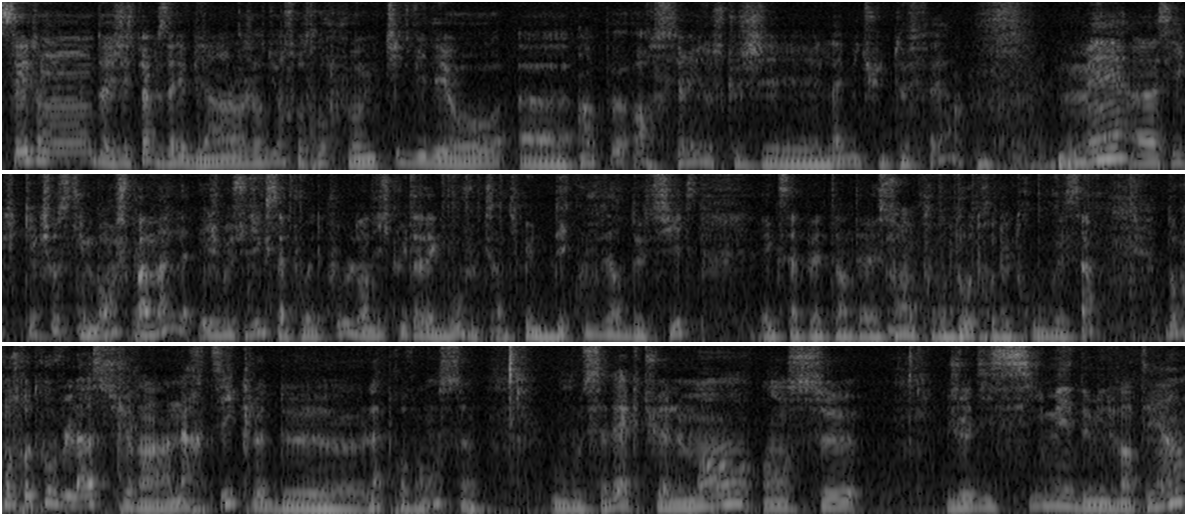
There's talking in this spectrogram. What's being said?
Salut tout le monde, j'espère que vous allez bien. Alors aujourd'hui on se retrouve pour une petite vidéo euh, un peu hors série de ce que j'ai l'habitude de faire. Mais euh, c'est quelque chose qui me branche pas mal et je me suis dit que ça pouvait être cool d'en discuter avec vous vu que c'est un petit peu une découverte de site et que ça peut être intéressant pour d'autres de trouver ça. Donc on se retrouve là sur un article de La Provence où vous savez actuellement en ce jeudi 6 mai 2021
